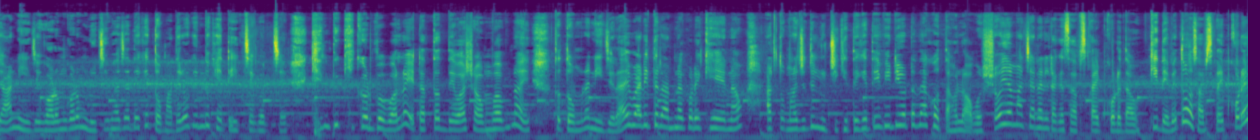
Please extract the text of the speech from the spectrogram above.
জানি যে গরম গরম লুচি ভাজা দেখে তোমাদেরও কিন্তু খেতে ইচ্ছে করছে। কিন্তু কি করব বলো? এটা তো দেওয়া সম্ভব নয়। তো তোমরা নিজেরাই বাড়িতে রান্না করে খেয়ে নাও। আর তোমরা যদি লুচি খেতে খেতেই ভিডিওটা দেখো, তাহলে অবশ্যই আমার চ্যানেলটাকে সাবস্ক্রাইব করে দাও। কি দেবে তো সাবস্ক্রাইব করে?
